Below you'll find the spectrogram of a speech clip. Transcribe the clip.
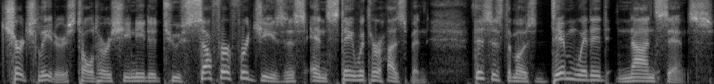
Church leaders told her she needed to suffer for Jesus and stay with her husband. This is the most dim witted nonsense.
